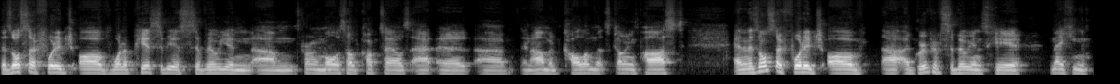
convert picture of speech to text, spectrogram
There's also footage of what appears to be a civilian um, throwing Molotov cocktails at a, uh, an armored column that's going past. And there's also footage of uh, a group of civilians here making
